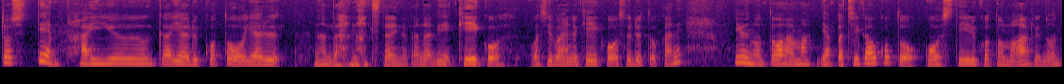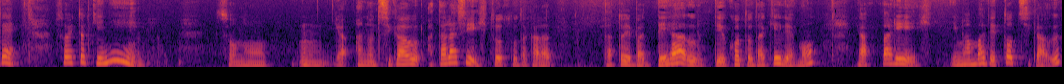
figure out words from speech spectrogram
として俳優がやることをやるなんだなんて言ったらいいのかな。で稽古お芝居の稽古をするとかね。いうのとは、まあ、やっぱ違うことをしていることもあるのでそういう時にそのうん、いやあの違う新しい人とだから例えば出会うっていうことだけでもやっぱり今までと違う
